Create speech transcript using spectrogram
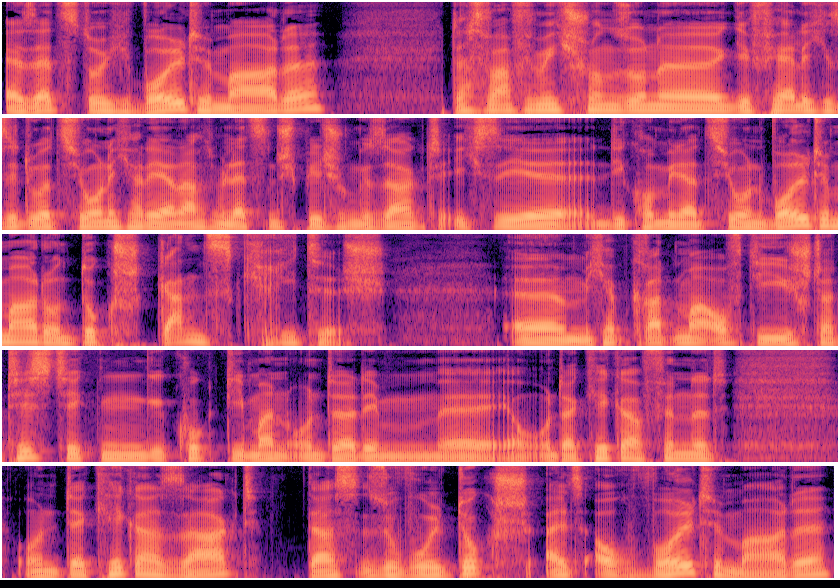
ersetzt durch Voltemade das war für mich schon so eine gefährliche Situation. Ich hatte ja nach dem letzten Spiel schon gesagt, ich sehe die Kombination Voltemade und Duxch ganz kritisch. Ähm, ich habe gerade mal auf die Statistiken geguckt, die man unter dem äh, unter Kicker findet. Und der Kicker sagt, dass sowohl Duxch als auch Voltemade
